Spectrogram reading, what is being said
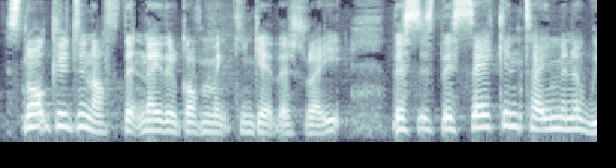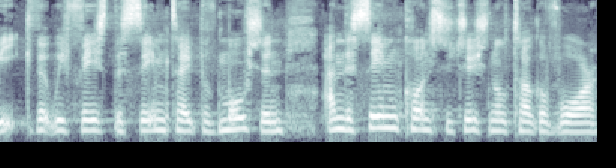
It's not good enough that neither government can get this right. This is the second time in a week that we face the same type of motion and the same constitutional tug-of-war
